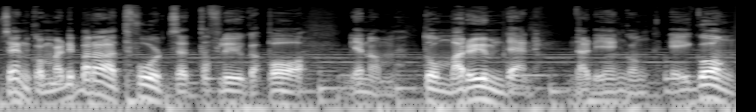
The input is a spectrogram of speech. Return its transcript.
Sen kommer de bara att fortsätta flyga på genom tomma rymden när de en gång är igång.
